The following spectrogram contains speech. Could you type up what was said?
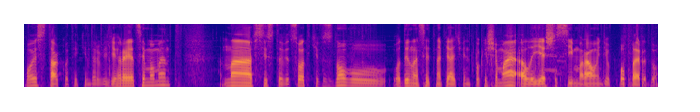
Ось так от Якіндер відіграє цей момент. На всі 100%. Знову 11 на 5 він поки що має, але є ще 7 раундів попереду.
